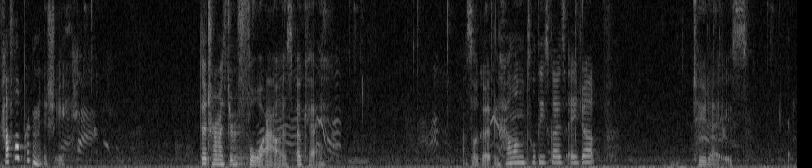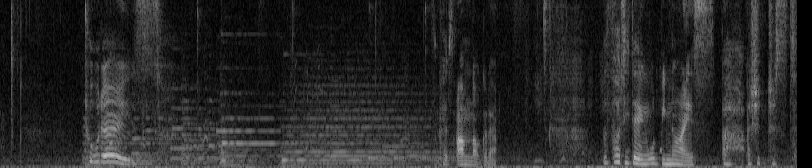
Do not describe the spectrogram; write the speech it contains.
How far pregnant is she? Third trimester in four hours. Okay. That's all good. And how long till these guys age up? Two days. Two days! Because I'm not gonna... The potty thing would be nice. Uh, I should just...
